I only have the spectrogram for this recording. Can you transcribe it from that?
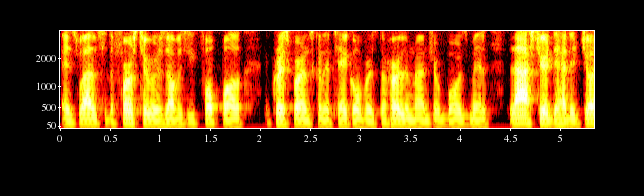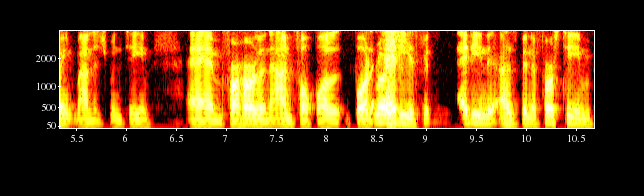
as well. So the first two is obviously football, and Chris Byrne's going to take over as the hurling manager of Boards Mill. Last year they had a joint management team um, for hurling and football, but right. Eddie has been Eddie has been a first team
